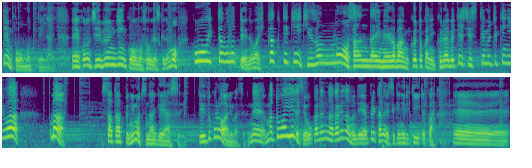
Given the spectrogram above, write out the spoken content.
店舗を持っていない。えー、この自分銀行もそうですけども、こういったものっていうのは、比較的既存の三大メガバンクとかに比べてシステム的には、まあ、スタートアップにもつなげやすい。っていうところはありますよね。まあ、とはいえですよ、お金の流れなので、やっぱりかなりセキュリティとか、え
